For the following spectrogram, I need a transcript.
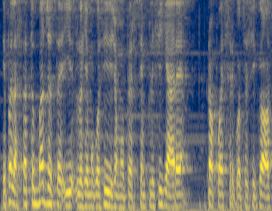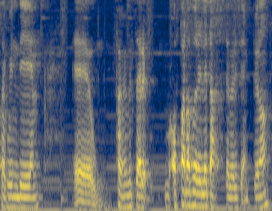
E poi l'aspetto budget, io lo chiamo così, diciamo, per semplificare, però può essere qualsiasi cosa, quindi eh, fammi pensare, ho parlato delle tasse per esempio, no?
